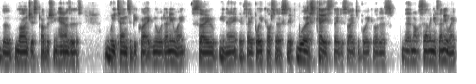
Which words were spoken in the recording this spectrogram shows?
the largest publishing houses, we tend to be quite ignored anyway. So, you know, if they boycott us, if worst case they decide to boycott us, they're not selling us anyway.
